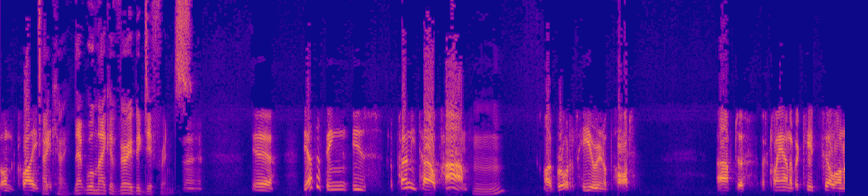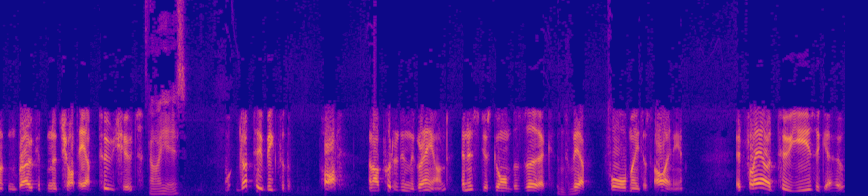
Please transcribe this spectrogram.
on clay. here. Okay, that will make a very big difference. Uh, yeah. The other thing is a ponytail palm. Mm. I brought it here in a pot after a clown of a kid fell on it and broke it and it shot out two shoots. Oh, yes. Got too big for the pot and I put it in the ground and it's just gone berserk. It's mm-hmm. about four metres high now. It flowered two years ago.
